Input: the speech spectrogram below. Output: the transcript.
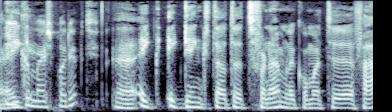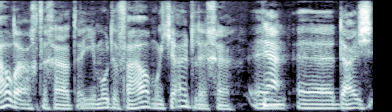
e-commerce product? Uh, ik, ik denk dat het voornamelijk om het uh, verhaal erachter gaat. En je moet een verhaal moet je uitleggen. En ja. uh, daar is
